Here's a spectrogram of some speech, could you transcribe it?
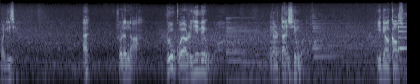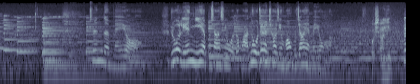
我理解。哎，说真的啊，如果要是因为我，你要是担心我的话，一定要告诉我。真的没有。如果连你也不相信我的话，那我真的跳进黄浦江也没用了。我相信你。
